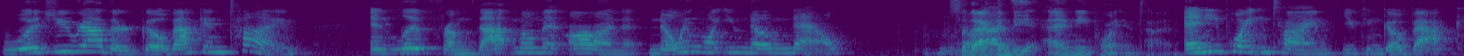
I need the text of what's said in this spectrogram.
Would you rather go back in time and live from that moment on knowing what you know now? So that can be any point in time. any point in time you can go back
